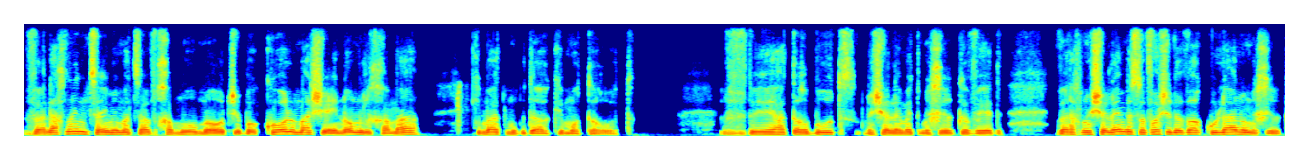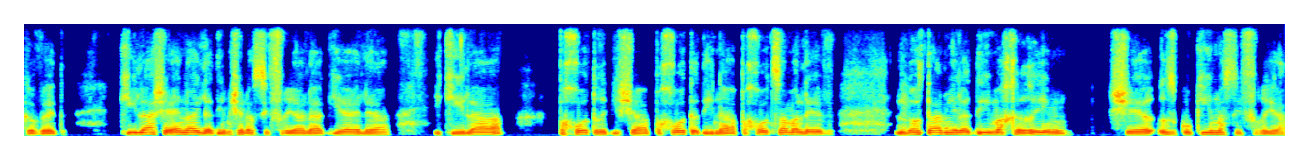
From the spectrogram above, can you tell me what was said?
ואנחנו נמצאים במצב חמור מאוד, שבו כל מה שאינו מלחמה כמעט מוגדר כמותרות. והתרבות משלמת מחיר כבד, ואנחנו נשלם בסופו של דבר כולנו מחיר כבד. קהילה שאין לה ילדים של הספרייה להגיע אליה, היא קהילה פחות רגישה, פחות עדינה, פחות שמה לב לאותם ילדים אחרים שזקוקים לספרייה,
